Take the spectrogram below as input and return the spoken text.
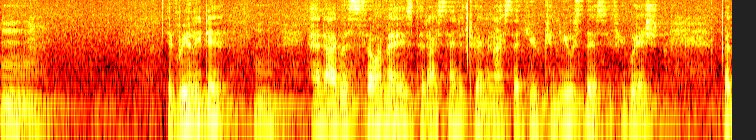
Mm. It really did. Mm. And I was so amazed that I sent it to him and I said, You can use this if you wish, but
